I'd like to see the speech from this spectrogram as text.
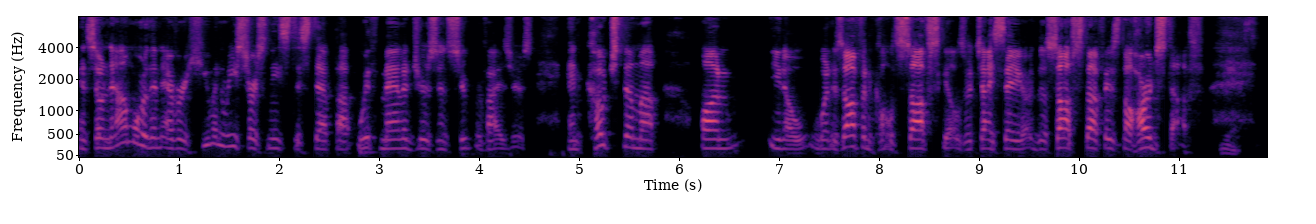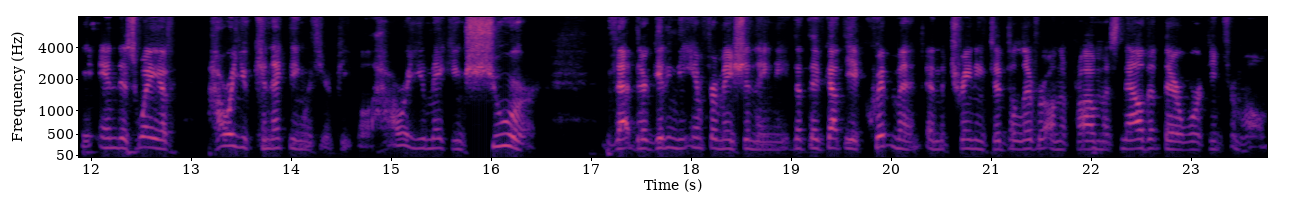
And so now more than ever, human resource needs to step up with managers and supervisors and coach them up on you know what is often called soft skills which i say the soft stuff is the hard stuff yes. in this way of how are you connecting with your people how are you making sure that they're getting the information they need that they've got the equipment and the training to deliver on the promise now that they're working from home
